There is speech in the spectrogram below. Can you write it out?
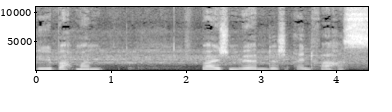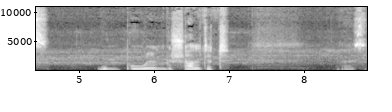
die Bachmann-Weichen werden durch einfaches Umpolen geschaltet. Da ist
